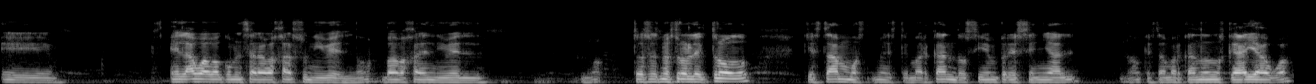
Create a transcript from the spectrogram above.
Eh, el agua va a comenzar a bajar su nivel, ¿no? va a bajar el nivel. ¿no? Entonces nuestro electrodo que estamos este, marcando siempre señal, ¿no? que está marcándonos que hay agua,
